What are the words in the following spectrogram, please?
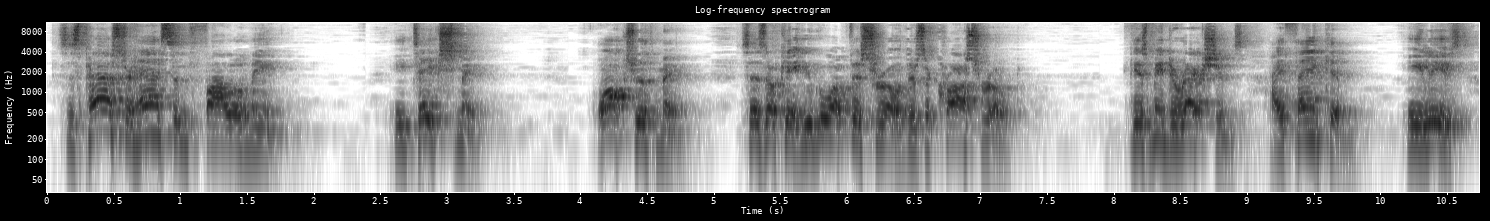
He says, Pastor Hansen, follow me. He takes me, walks with me, says, okay, you go up this road. There's a crossroad. Gives me directions. I thank him. He leaves.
